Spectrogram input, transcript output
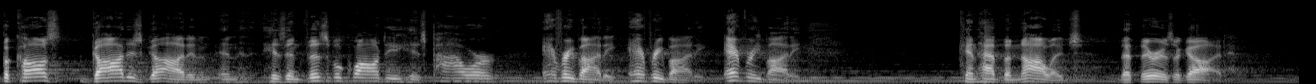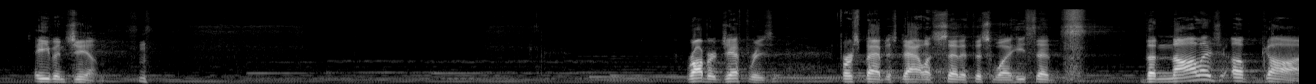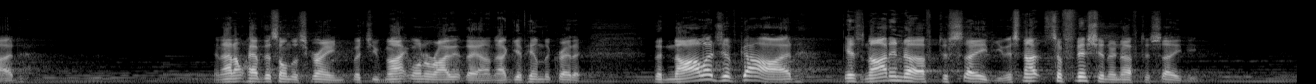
because God is God and, and his invisible quality, his power, everybody, everybody, everybody can have the knowledge that there is a God, even Jim. Robert Jeffress, First Baptist Dallas, said it this way He said, The knowledge of God and I don't have this on the screen, but you might want to write it down. I give him the credit. The knowledge of God is not enough to save you. It's not sufficient enough to save you.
